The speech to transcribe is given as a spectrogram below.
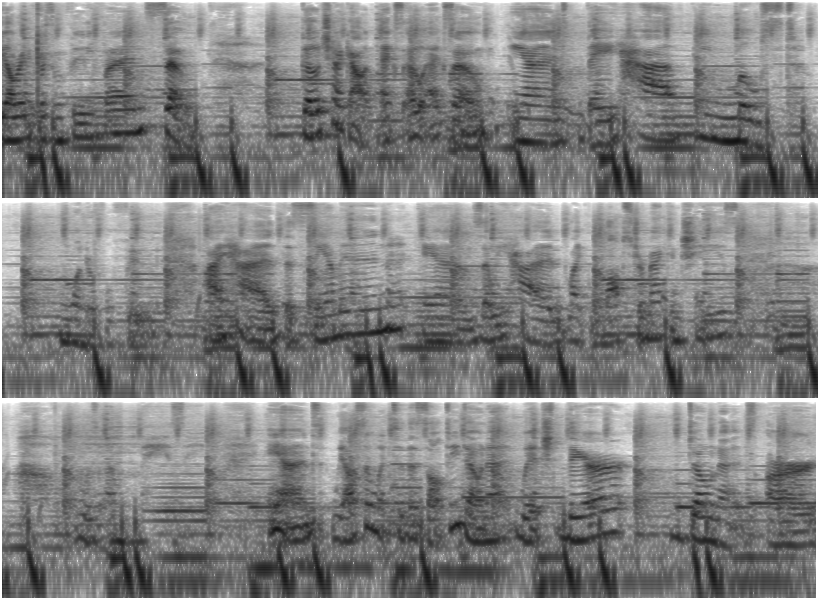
Y'all ready for some foodie fun? So go check out XOXO and they have the most wonderful food. I had the salmon and Zoe had like lobster mac and cheese. It was amazing. And we also went to the Salty Donut, which their donuts are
